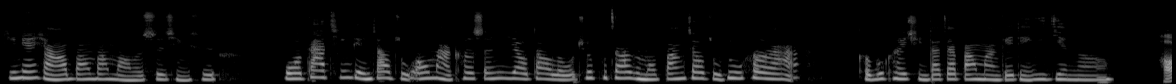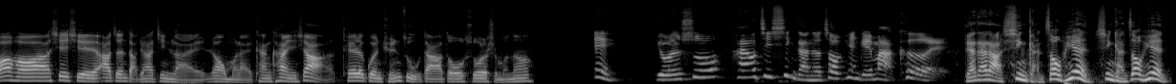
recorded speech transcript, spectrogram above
今天想要帮帮忙的事情是。我大清点教主欧马克生日要到了，我却不知道怎么帮教主祝贺啊！可不可以请大家帮忙给点意见呢？好啊，好啊，谢谢阿珍打电话进来，让我们来看看一下 Telegram 群主大家都说了什么呢？哎，有人说他要寄性感的照片给马克，哎，等下等下，性感照片，性感照片，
